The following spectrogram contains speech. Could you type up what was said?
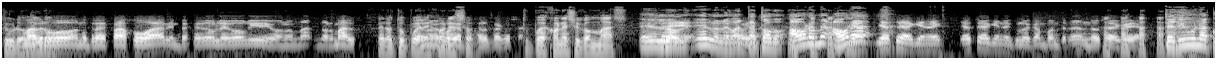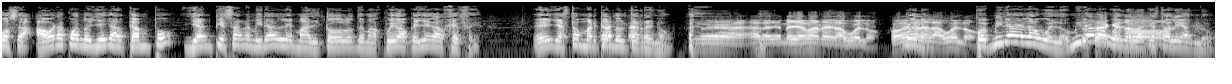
Duro, madrugón otra vez para jugar, empecé doble bogey, digo, normal. Pero tú puedes con eso. Tú puedes con eso y con más. Él, lo, levanta todo. Ahora, ahora... Ya, estoy aquí en el, ya estoy aquí en el club de campo entrenando, o sea que... Te digo una cosa, ahora cuando llega al campo ya empiezan a mirarle mal todos los demás. Cuidado que llega el jefe. ¿Eh? Ya están marcando el terreno. Eh, Ahora ya me llaman el abuelo. Joder Bueno, el abuelo. Pues mira el abuelo, mira O sea, el que abuelo la que está liando.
